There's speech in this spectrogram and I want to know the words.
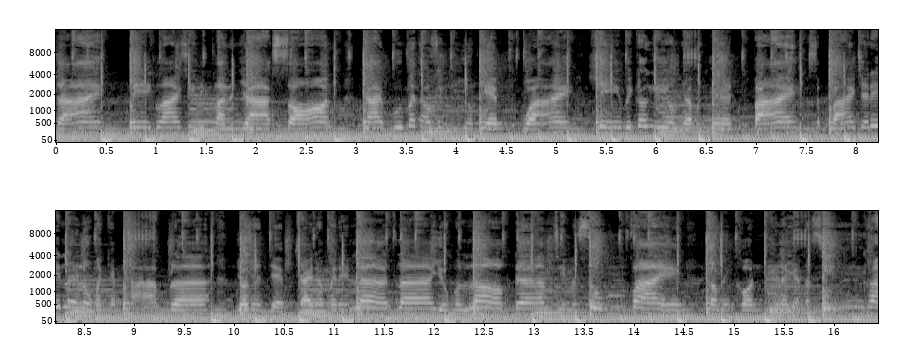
ใจ มีอีกหลายสิ่งที่พลันอยากสอนอยากพูดไม่เท่าสิ่งที่ยมเก็บไว้ ชีวิตก็งี้ยมอย่าเพิ่งเกิดไป สบายใจได้เลยลงมาแค่ผาเบลอยอมยังเจ็บใจทำไมได้เลิศเลยอยู่บนโลกเดิมที่มันสุมไฟ ต้องเป็นคนดีและอย่าตัดสินใคร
